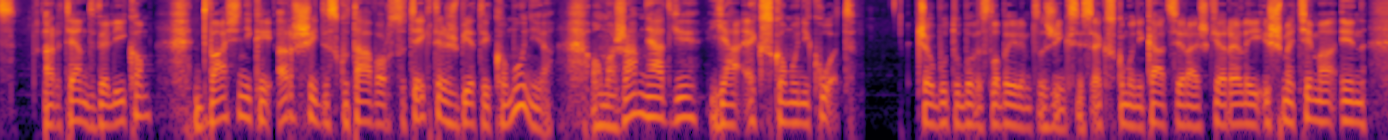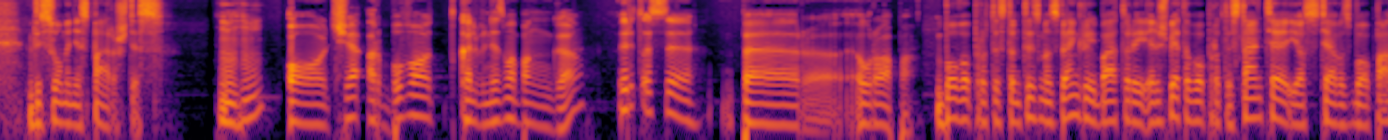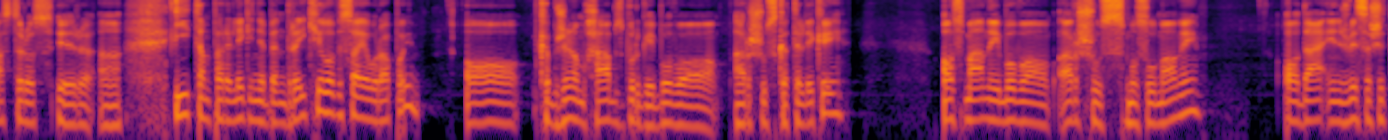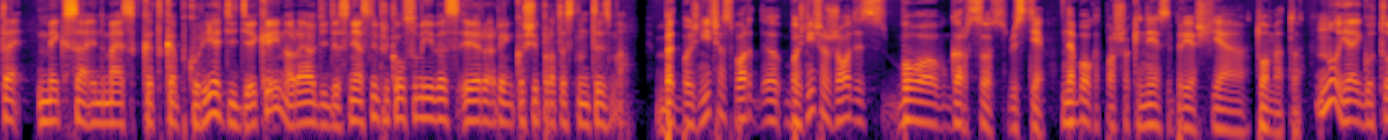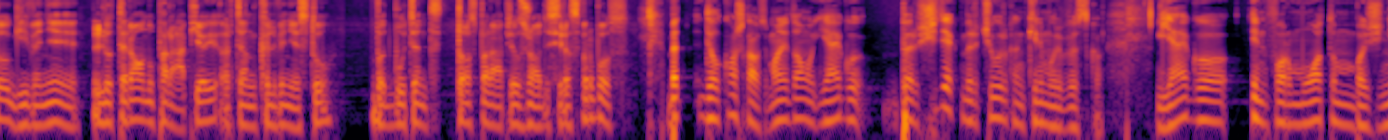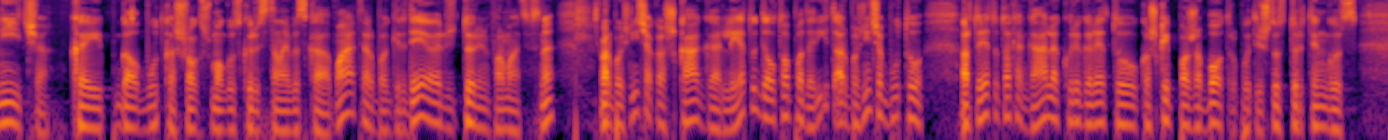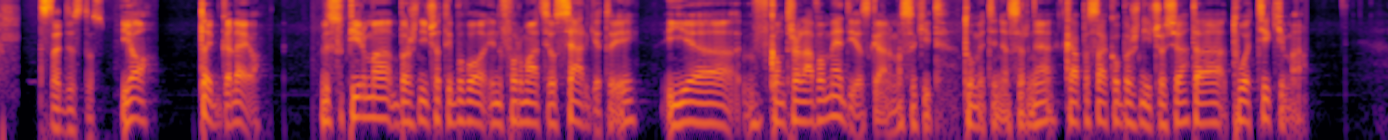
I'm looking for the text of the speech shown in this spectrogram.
artėjant Velykom, dvasininkai aršiai diskutavo ar suteikti Elžbietai komuniją, o mažam netgi ją ekskomunikuoti. Čia būtų buvęs labai rimtas žingsnis. Ekskomunikacija reiškia realiai išmetimą in visuomenės paraštės. Mhm. O čia ar buvo kalvinizmo banga rytuose per uh, Europą? Buvo protestantizmas Vengrijai, Batorai, Elžbieta buvo protestantė, jos tėvas buvo pastorius ir uh, įtampa religinė bendrai kilo visoje Europoje. O, kaip žinom, Habsburgai buvo aršus katalikai, Osmanai buvo aršus musulmonai, o da in visą šitą miksą in mes, kad kaip kurie didikai norėjo didesnės nepriklausomybės ir rinko šį protestantizmą. Bet bažnyčios, vard, e, bažnyčios žodis buvo garsus vis tiek. Nebuvo, kad pašokinėsi prieš ją tuo metu. Nu, jeigu tu gyveni liuteronų parapijoje ar ten kalvinistų, vad būtent tos parapijos žodis yra svarbus. Bet dėl ko aš klausiu? Man įdomu, jeigu per šitiek mirčių ir kankinimų ir visko, jeigu informuotum bažnyčią, kaip galbūt kažkoks žmogus, kuris tenai viską matė arba girdėjo ir turi informacijos, ne? Ar bažnyčia kažką galėtų dėl to padaryti, ar bažnyčia būtų, ar turėtų tokią galę, kuri galėtų kažkaip pažaboti truputį iš tus turtingus sadistus. Jo, taip galėjo. Visų pirma, bažnyčia tai buvo informacijos sergėtojai. Jie kontroliavo medijas, galima sakyti, tuometinės ar ne. Ką pasako bažnyčiose, ta, tuo tikima.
